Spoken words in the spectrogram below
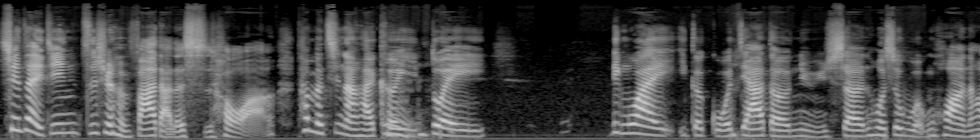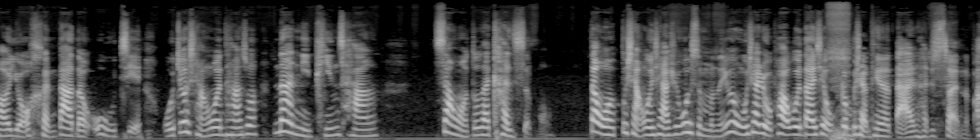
现在已经资讯很发达的时候啊，他们竟然还可以对。另外一个国家的女生或是文化，然后有很大的误解，我就想问他说：“那你平常上网都在看什么？”但我不想问下去，为什么呢？因为问下去我怕问到一些我更不想听的答案，他就算了吧。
